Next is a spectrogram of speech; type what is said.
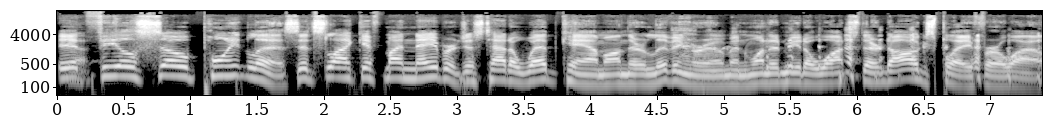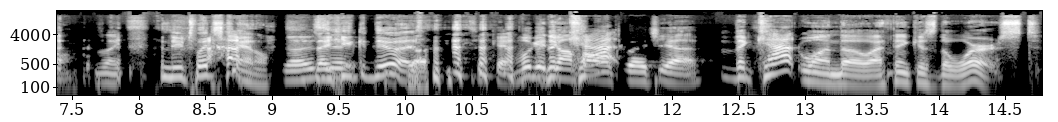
It Yeah. feels so pointless. It's like if my neighbor just had a webcam on their living room and wanted me to watch their dogs play for a while. Like a new Twitch channel. No, like it? you can do it. It's okay. We'll get The John Paul on cat- Twitch. Yeah. the cat one though, I think is the worst.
